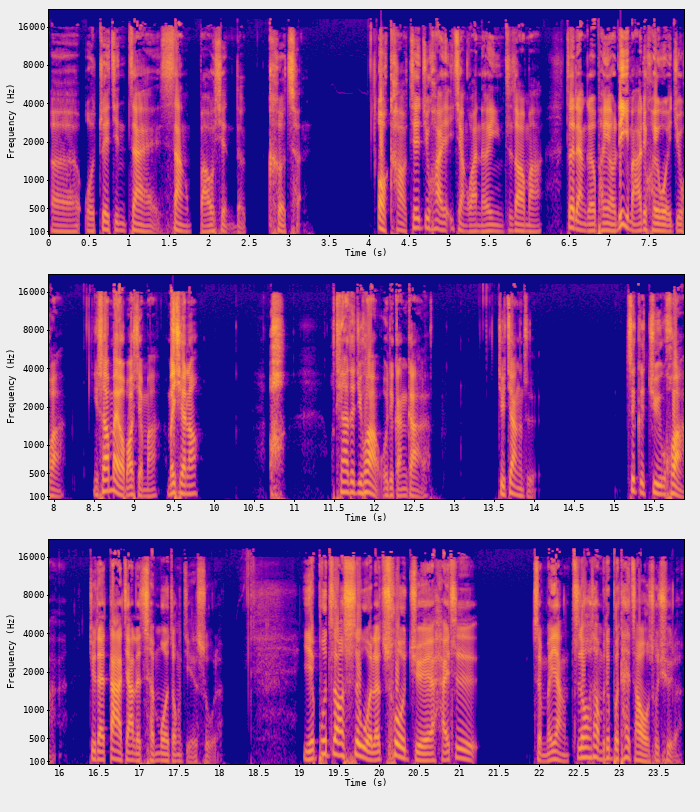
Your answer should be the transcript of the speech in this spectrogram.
呃，我最近在上保险的课程。”我靠，这句话一讲完而已，你知道吗？这两个朋友立马就回我一句话：“你是要卖我保险吗？没钱了。”哦，我听到这句话我就尴尬了。就这样子，这个句话就在大家的沉默中结束了。也不知道是我的错觉还是怎么样，之后他们就不太找我出去了。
